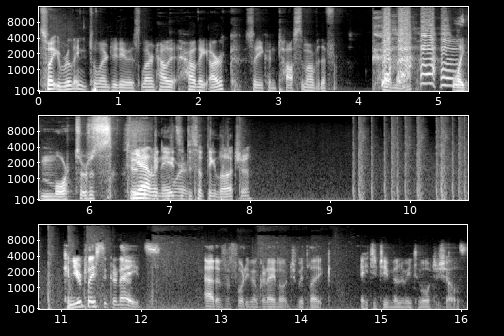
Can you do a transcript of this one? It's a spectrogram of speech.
So what you really need to learn to do is learn how how they arc, so you can toss them over the fr- whole map. like mortars. turn yeah, the like grenades more- into something larger. Can you replace the grenades out of a 40 mil grenade launcher with like 82 millimeter mortar shells?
